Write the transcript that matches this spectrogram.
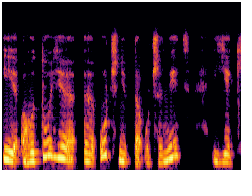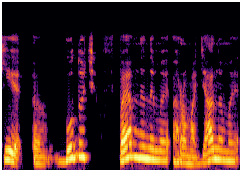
і готує е, учнів та учениць, які е, будуть впевненими громадянами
